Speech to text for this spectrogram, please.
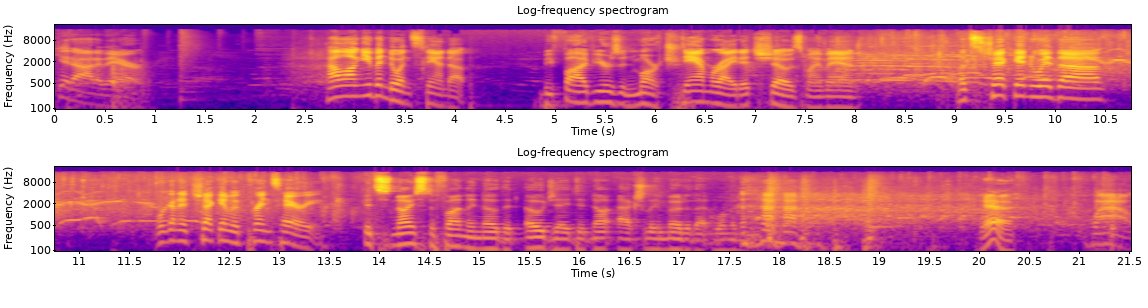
Get out of there. How long you been doing stand-up? Be five years in March. Damn right, it shows, my man. Let's check in with, uh, we're gonna check in with Prince Harry. It's nice to finally know that OJ did not actually murder that woman. Yeah. Wow.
